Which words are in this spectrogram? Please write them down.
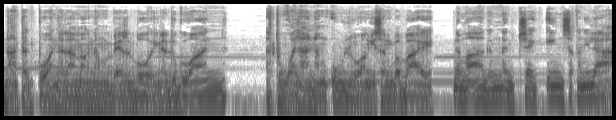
natagpuan na lamang ng bellboy na duguan at wala ng ulo ang isang babae na maagang nag-check-in sa kanila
